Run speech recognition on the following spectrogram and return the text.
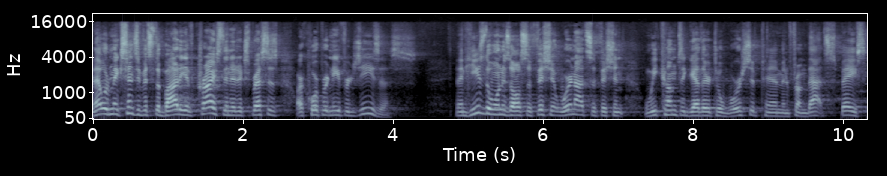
And that would make sense if it's the body of Christ, then it expresses our corporate need for Jesus. Then He's the one who's all sufficient. We're not sufficient. We come together to worship Him, and from that space,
